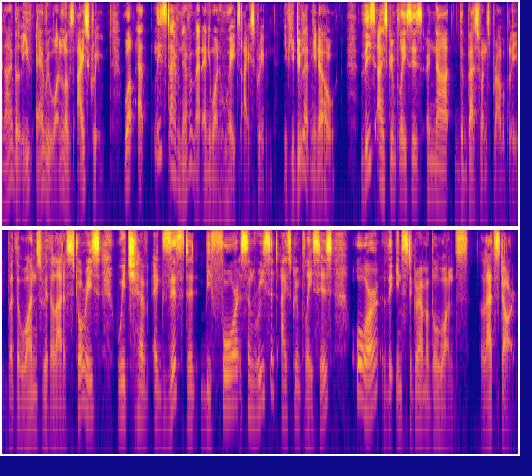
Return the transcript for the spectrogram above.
and I believe everyone loves ice cream. Well, at least I've never met anyone who hates ice cream. If you do let me know. These ice cream places are not the best ones probably, but the ones with a lot of stories which have existed before some recent ice cream places or the Instagrammable ones. Let's start.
